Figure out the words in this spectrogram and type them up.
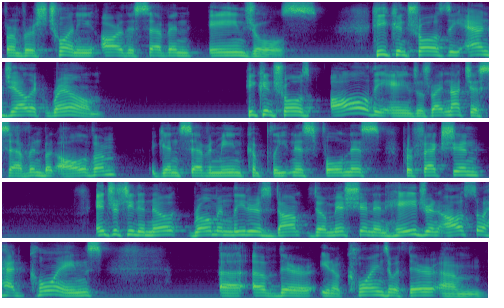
from verse 20 are the seven angels. He controls the angelic realm. He controls all the angels, right? Not just seven, but all of them. Again, seven mean completeness, fullness, perfection. Interesting to note, Roman leaders Domitian and Hadrian also had coins uh, of their, you know, coins with their um,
